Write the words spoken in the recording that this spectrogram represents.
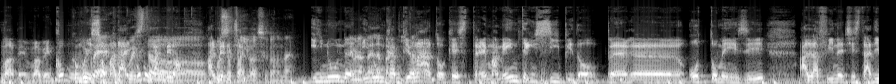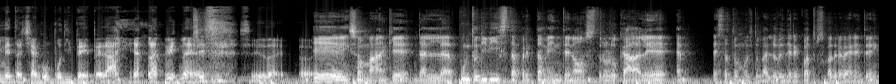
Va bene, va bene. Comunque, comunque insomma, ecco, dai, comunque almeno, almeno positivo, cioè, secondo me. In un, in un campionato che è estremamente insipido per uh, otto mesi, alla fine ci sta di metterci anche un po' di pepe, dai. Alla fine, sì, sì. sì dai. E insomma, anche dal punto di vista prettamente nostro locale, è, è stato molto bello vedere quattro squadre venete in,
